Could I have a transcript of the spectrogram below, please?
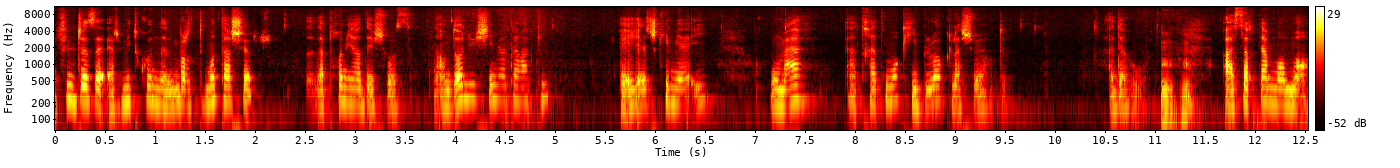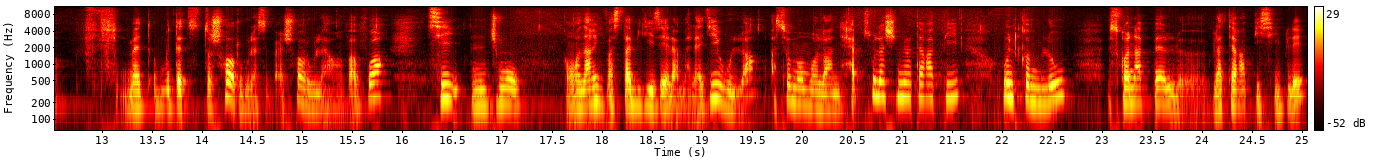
في الجزائر مي تكون المرض منتشر لا بروميير دي شوز ندوني شيميوثيرابي علاج كيميائي ومعاه ان تريتمون كي بلوك لا شو 2 هذا هو ا سارتان مومون مده ست شهور ولا سبع شهور ولا اون فا فوار سي نجمو اون اريف ا ستابيليزي لا مالادي ولا ا سو مومون لا نحبسوا لا شيميوثيرابي ونكملوا ce qu'on appelle euh, la thérapie ciblée.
